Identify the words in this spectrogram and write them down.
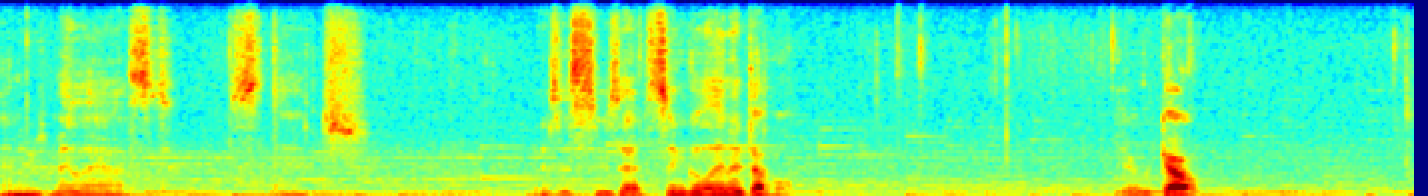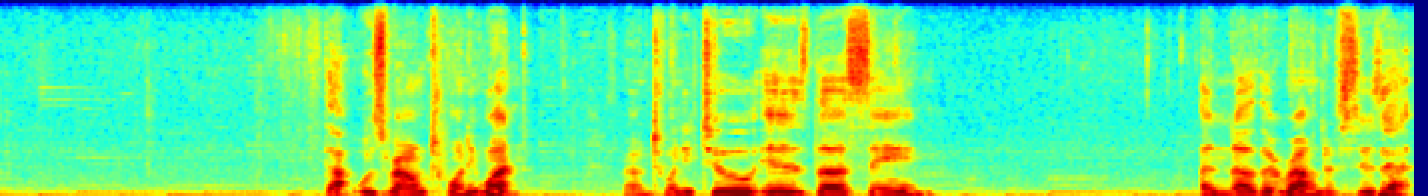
And here's my last stitch. There's a Suzette single and a double. There we go. That was round 21. Round 22 is the same another round of Suzette.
